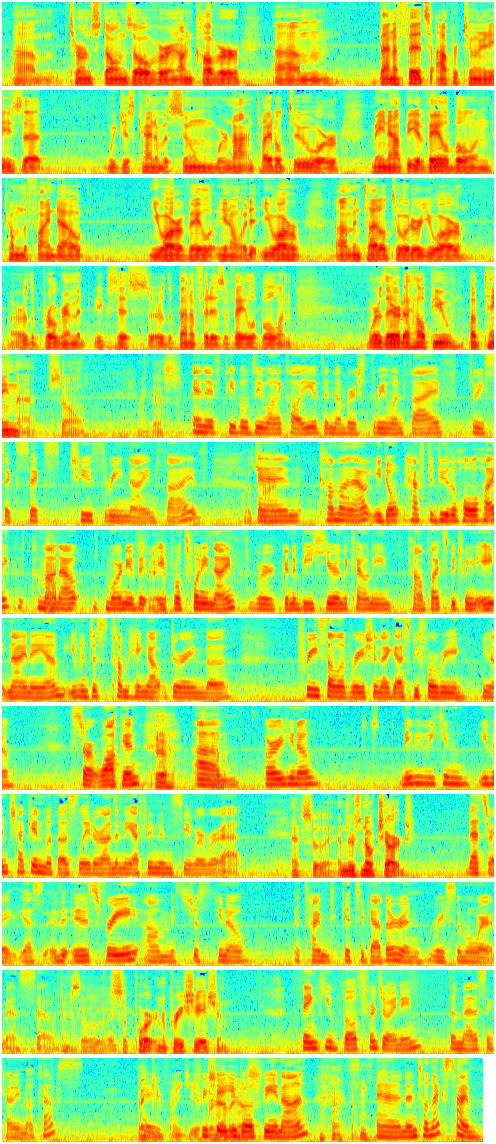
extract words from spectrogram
um, turn stones over and uncover um, benefits, opportunities that we just kind of assume we're not entitled to or may not be available, and come to find out you are available. You know, it, you are um, entitled to it, or you are, or the program it exists, or the benefit is available, and we're there to help you obtain that. So, I guess. And if people do want to call you, the number is 315 366 2395. That's right. And come on out. You don't have to do the whole hike. Come on out morning of April 29th. We're going to be here in the county complex between 8 and 9 a.m. Even just come hang out during the pre celebration, I guess, before we, you know, start walking. Yeah. Um, or, you know, maybe we can even check in with us later on in the afternoon and see where we're at. Absolutely, and there's no charge. That's right. Yes, it it is free. Um, it's just you know a time to get together and raise some awareness. So Absolutely. Support and appreciation. thank you both for joining the Madison County Milk House. Thank I you. Thank you for Appreciate you both us. being on. and until next time.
